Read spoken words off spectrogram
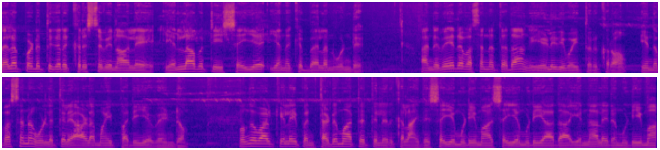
பலப்படுத்துகிற கிறிஸ்துவினாலே எல்லாவற்றையும் செய்ய எனக்கு பலன் உண்டு. அந்த வேத வசனத்தை தான் அங்கே எழுதி வைத்திருக்கிறோம். இந்த வசனம் உள்ளத்தில் ஆழமாய் பதிய வேண்டும். உங்கள் வாழ்க்கையில் இப்போ தடுமாற்றத்தில் இருக்கலாம். இதை செய்ய முடியுமா? செய்ய முடியாதா? என்னால் இதை முடியுமா?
